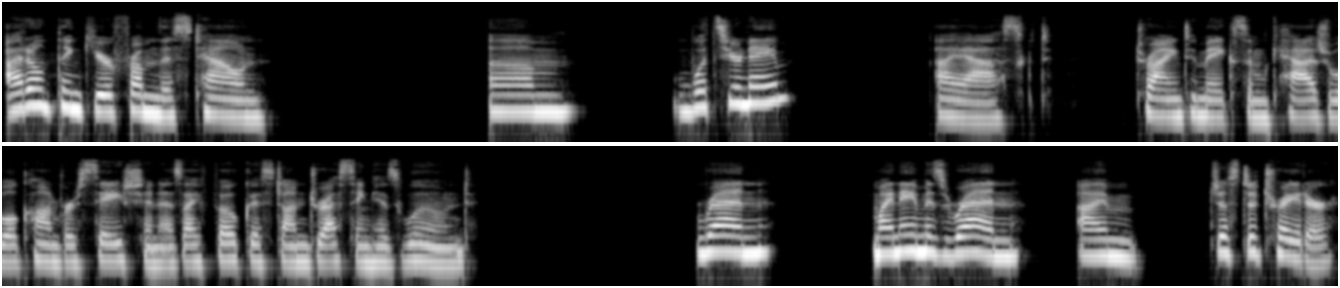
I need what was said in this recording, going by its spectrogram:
I don't think you're from this town. Um, what's your name? I asked, trying to make some casual conversation as I focused on dressing his wound. Ren. My name is Ren. I'm just a trader.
